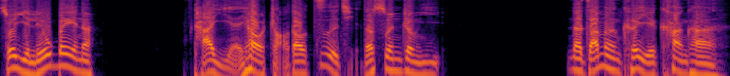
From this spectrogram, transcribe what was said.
所以刘备呢，他也要找到自己的孙正义。那咱们可以看看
